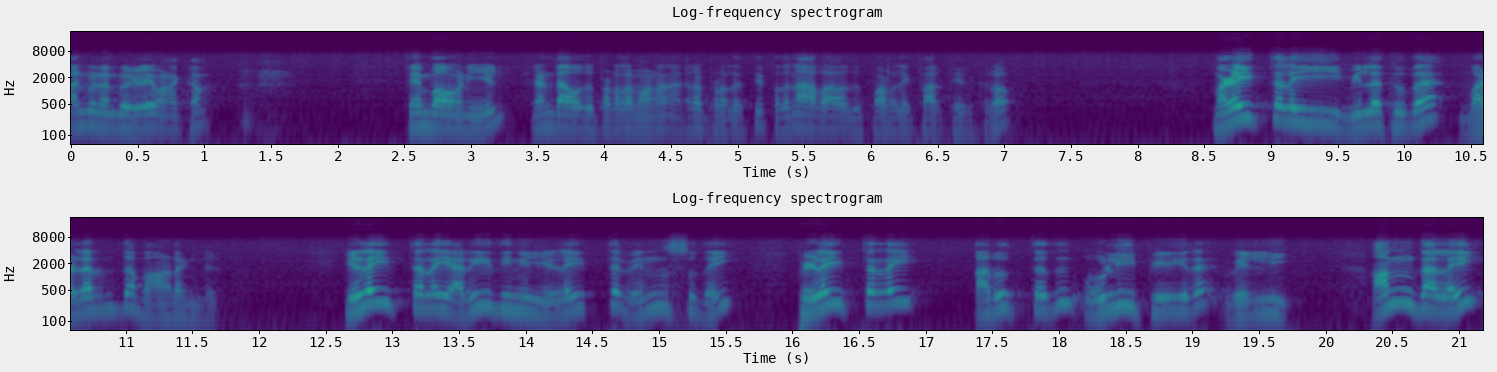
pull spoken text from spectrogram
அன்பு நண்பர்களே வணக்கம். தேம்பாவணியில் இரண்டாவது படலமான நகரப்படலத்தில் பதினாறாவது பாடலை பார்க்க இருக்கிறோம். மழைத்தலை விலகுவ வளர்ந்த மாடங்கள். இளைத்தலை அரிதினில் இழைத்த வெண்சுதை பிழைத்தலை அறுத்தது ஒளி பீர வெள்ளி. அந்தலை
